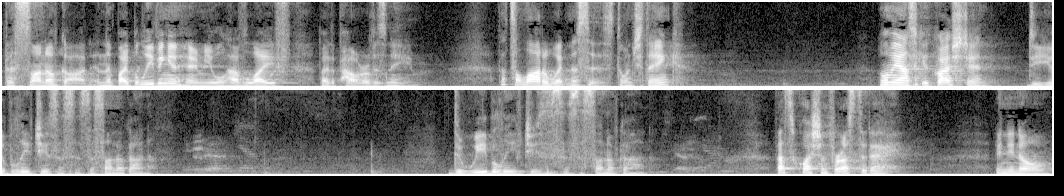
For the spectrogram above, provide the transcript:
the Son of God, and that by believing in him you will have life by the power of his name. That's a lot of witnesses, don't you think? Let me ask you a question Do you believe Jesus is the Son of God? Do we believe Jesus is the Son of God? That's a question for us today. And you know,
